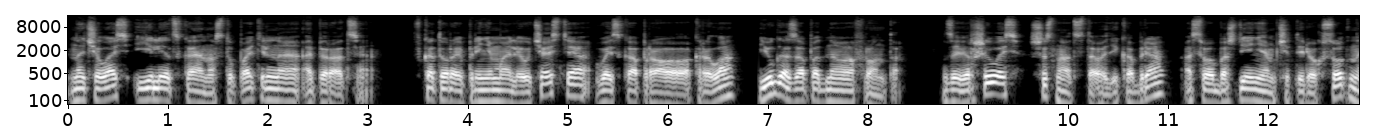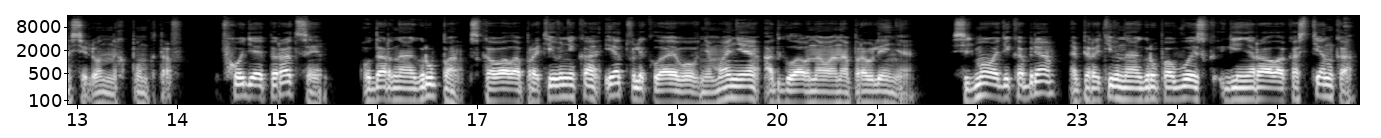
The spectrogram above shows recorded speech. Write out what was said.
началась Елецкая наступательная операция, в которой принимали участие войска правого крыла Юго-Западного фронта. Завершилась 16 декабря освобождением 400 населенных пунктов. В ходе операции ударная группа сковала противника и отвлекла его внимание от главного направления. 7 декабря оперативная группа войск генерала Костенко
